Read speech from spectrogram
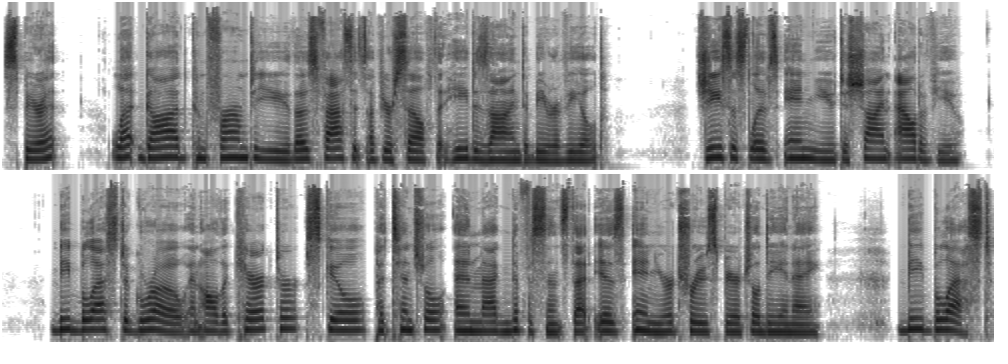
Spirit, let God confirm to you those facets of yourself that He designed to be revealed. Jesus lives in you to shine out of you be blessed to grow in all the character, skill, potential, and magnificence that is in your true spiritual DNA. Be blessed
